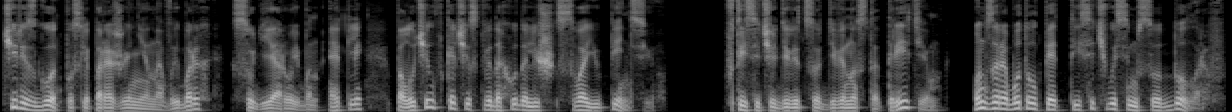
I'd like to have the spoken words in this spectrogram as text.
через год после поражения на выборах, судья Ройбан Этли получил в качестве дохода лишь свою пенсию. В 1993 он заработал 5800 долларов.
